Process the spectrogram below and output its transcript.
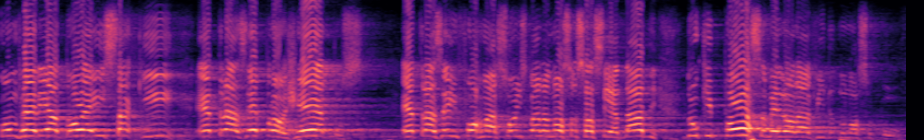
como vereador é isso aqui, é trazer projetos, é trazer informações para a nossa sociedade do que possa melhorar a vida do nosso povo.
